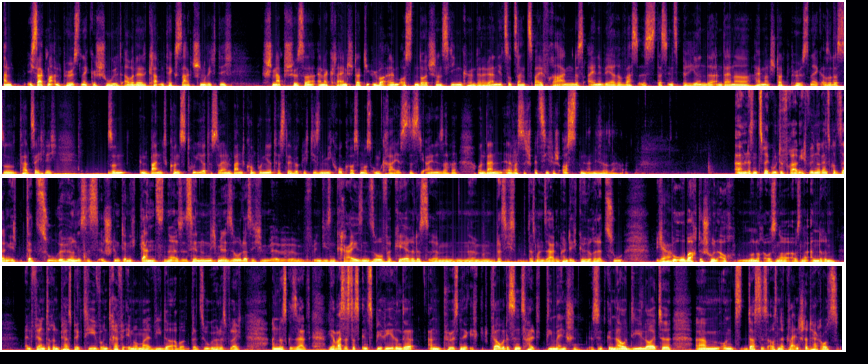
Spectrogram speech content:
An, ich sag mal an Pösneck geschult, aber der Klappentext sagt schon richtig, Schnappschüsse einer Kleinstadt, die überall im Osten Deutschlands liegen könnte. Da wären jetzt sozusagen zwei Fragen. Das eine wäre, was ist das Inspirierende an deiner Heimatstadt Pösneck? Also, dass du tatsächlich so ein, ein Band konstruiert hast oder ein Band komponiert hast, der wirklich diesen Mikrokosmos umkreist. Das ist die eine Sache. Und dann, äh, was ist spezifisch Osten an dieser Sache? Ähm, das sind zwei gute Fragen. Ich will nur ganz kurz sagen, ich, dazugehören ist es stimmt ja nicht ganz. Ne? Also es ist ja nun nicht mehr so, dass ich äh, in diesen Kreisen so verkehre, dass, ähm, ähm, dass, ich, dass man sagen könnte, ich gehöre dazu. Ich ja. beobachte schon auch nur noch aus einer, aus einer anderen entfernteren Perspektive und treffe immer mal wieder, aber dazugehören ist vielleicht anders gesagt. Ja, was ist das Inspirierende an Pösneck? Ich glaube, das sind halt die Menschen. Es sind genau die Leute ähm, und dass es aus einer Kleinstadt heraus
